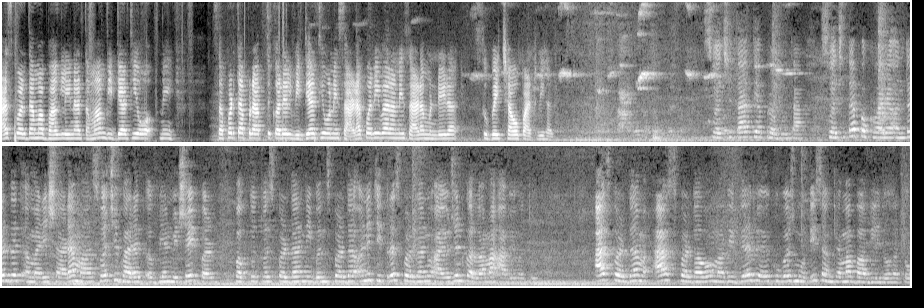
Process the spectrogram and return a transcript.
આ સ્પર્ધામાં ભાગ લેનાર તમામ વિદ્યાર્થીઓને સફળતા પ્રાપ્ત કરેલ વિદ્યાર્થીઓને શાળા પરિવાર અને શાળા મંડળે શુભેચ્છાઓ પાઠવી હતી. સ્વચ્છતા ત્યાં પ્રભુતા. સ્વચ્છતા પખવાડિયા અંતર્ગત અમારી શાળામાં સ્વચ્છ ભારત અભિયાન વિષય પર વક્તૃત્વ સ્પર્ધા, નિબંધ સ્પર્ધા અને ચિત્ર સ્પર્ધાનું આયોજન કરવામાં આવ્યું હતું. આ સ્પર્ધામાં, આ સ્પર્ધાઓમાં વિદ્યાર્થીઓએ ખૂબ જ મોટી સંખ્યામાં ભાગ લીધો હતો.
